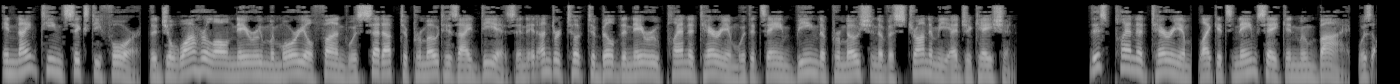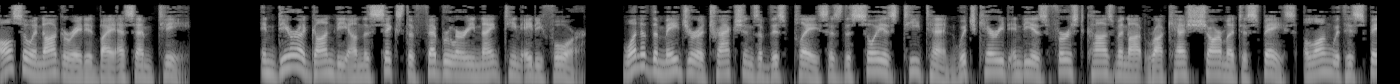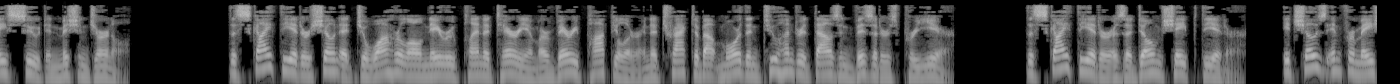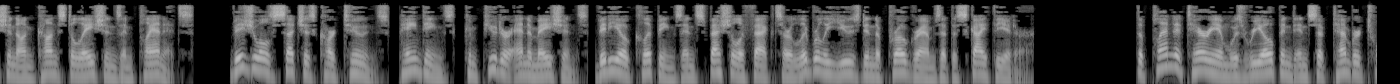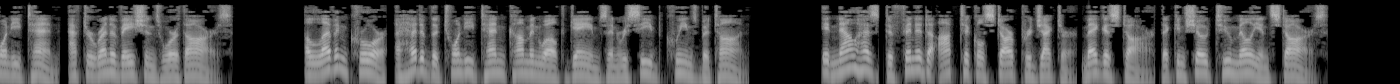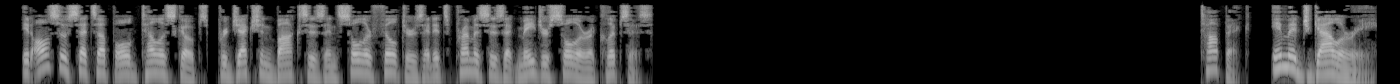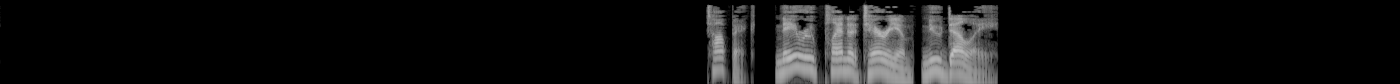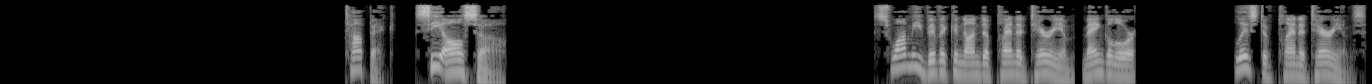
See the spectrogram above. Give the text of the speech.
In 1964, the Jawaharlal Nehru Memorial Fund was set up to promote his ideas and it undertook to build the Nehru Planetarium with its aim being the promotion of astronomy education. This planetarium, like its namesake in Mumbai, was also inaugurated by SMT. Indira Gandhi on 6 February 1984. One of the major attractions of this place is the Soyuz T-10 which carried India's first cosmonaut Rakesh Sharma to space, along with his space suit and mission journal. The Sky Theatre shown at Jawaharlal Nehru Planetarium are very popular and attract about more than 200,000 visitors per year. The Sky Theatre is a dome-shaped theatre. It shows information on constellations and planets. Visuals such as cartoons, paintings, computer animations, video clippings and special effects are liberally used in the programs at the Sky Theatre. The planetarium was reopened in September 2010, after renovations worth Rs. 11 crore, ahead of the 2010 Commonwealth Games and received Queen's Baton. It now has Definita optical star projector Megastar that can show 2 million stars. It also sets up old telescopes, projection boxes and solar filters at its premises at major solar eclipses. Image gallery Nehru Planetarium, New Delhi. See also. Swami Vivekananda Planetarium, Mangalore. List of planetariums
